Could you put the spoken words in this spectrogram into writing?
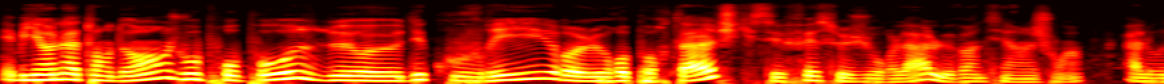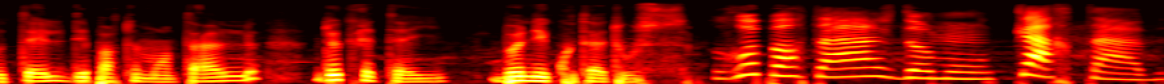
Eh bien, en attendant, je vous propose de découvrir le reportage qui s'est fait ce jour-là, le 21 juin, à l'hôtel départemental de Créteil. Bonne écoute à tous. Reportage dans mon cartable.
